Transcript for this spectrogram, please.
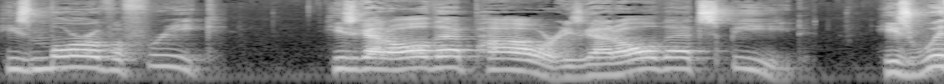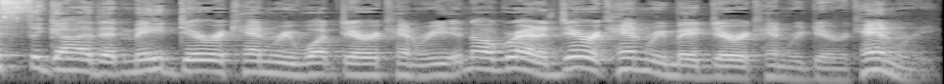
he's more of a freak. He's got all that power. He's got all that speed. He's with the guy that made Derrick Henry what Derrick Henry. Now, granted, Derrick Henry made Derrick Henry Derrick Henry,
